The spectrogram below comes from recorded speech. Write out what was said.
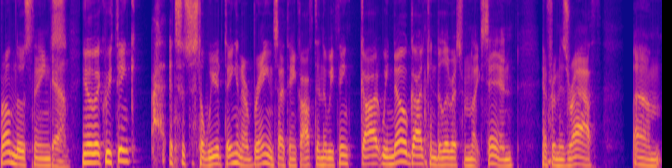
from those things. Yeah. You know, like we think it's just a weird thing in our brains. I think often that we think God, we know God can deliver us from like sin and from His wrath. Um,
